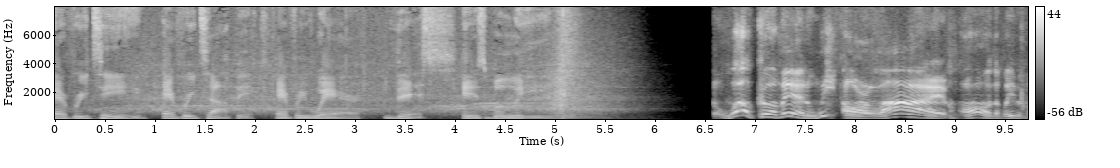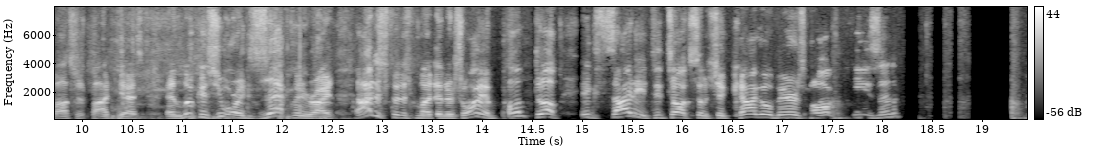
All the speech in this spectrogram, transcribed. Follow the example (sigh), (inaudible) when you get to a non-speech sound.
Every team, every topic, everywhere. This is Believe. Welcome in. We are live on the Believe in Monsters podcast. And Lucas, you are exactly right. I just finished my dinner, so I am pumped up, excited to talk some Chicago Bears off season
